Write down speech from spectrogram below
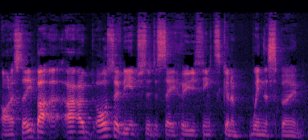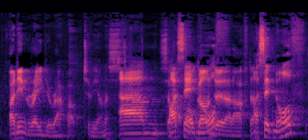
honestly. But I, I'd also be interested to see who you think's going to win the spoon. I didn't read your wrap up, to be honest. Um, so I said I'll go North. and do that after. I said North,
